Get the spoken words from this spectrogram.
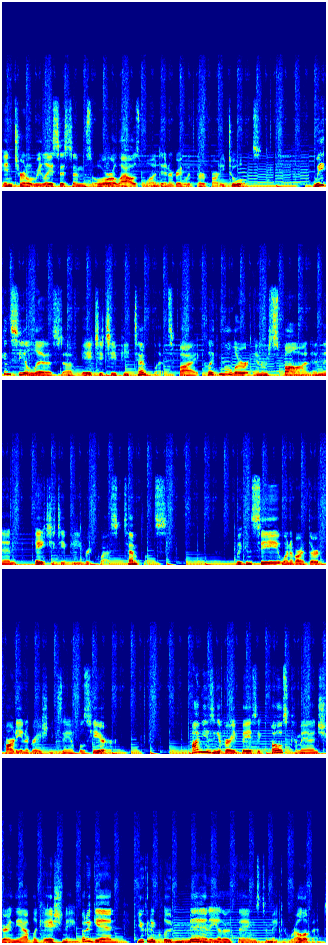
internal relay systems or allows one to integrate with third-party tools. We can see a list of HTTP templates by clicking Alert and Respond and then HTTP Request Templates. We can see one of our third-party integration examples here. I'm using a very basic post command sharing the application name, but again, you can include many other things to make it relevant.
